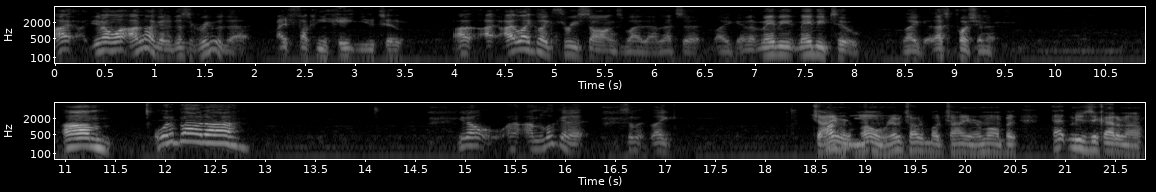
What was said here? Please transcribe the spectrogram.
I you know what? I'm not gonna disagree with that. I fucking hate U2. I, I, I like like three songs by them. That's it. Like and maybe maybe two. Like that's pushing it. Um, what about uh? You know, I'm looking at some like Johnny? Ramone. We never talked about Johnny Ramone, but that music, I don't know.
